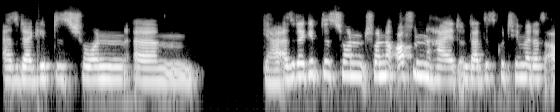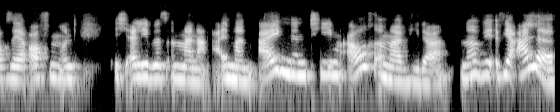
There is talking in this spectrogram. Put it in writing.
also da gibt es schon ähm, ja, also da gibt es schon, schon eine Offenheit und da diskutieren wir das auch sehr offen und ich erlebe es in meiner, in meinem eigenen Team auch immer wieder. Ne? Wir, wir alle,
